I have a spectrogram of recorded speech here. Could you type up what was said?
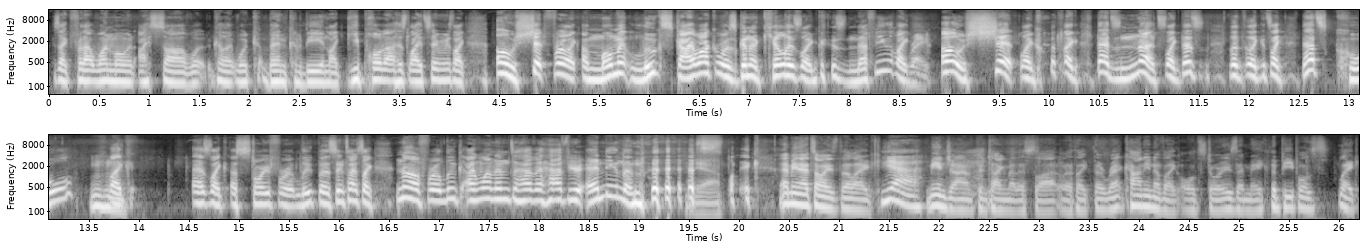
it's like for that one moment I saw what like, what Ben could be and like he pulled out his lightsaber and he was like oh shit for like a moment Luke Skywalker was gonna kill his like his nephew like Right. oh shit like like that's nuts like that's like it's like that's cool like as like a story for Luke but at the same time it's like no for Luke I want him to have a happier ending than this Yeah. like I mean, that's always the like. Yeah. Me and John have been talking about this a lot with like the retconning of like old stories that make the people's like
